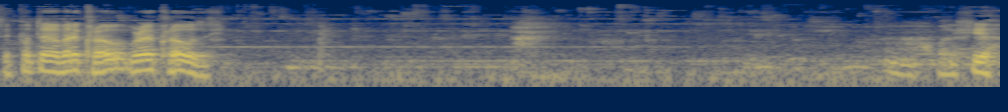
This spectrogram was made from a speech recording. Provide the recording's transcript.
They put uh, very close, very close. Uh, but here.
